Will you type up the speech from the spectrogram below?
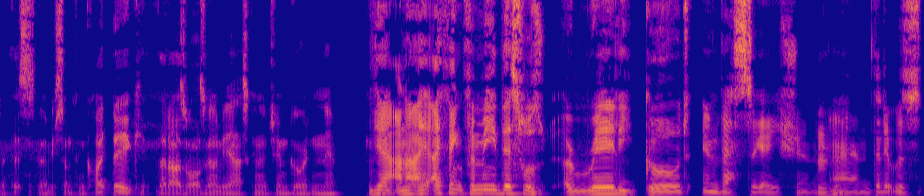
that this is going to be something quite big that Oswald's going to be asking of Jim Gordon now. Yeah, and I, I think for me this was a really good investigation. Mhm. Um, that it was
